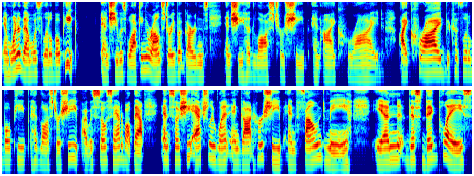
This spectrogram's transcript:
And one of them was Little Bo Peep and she was walking around Storybook Gardens and she had lost her sheep and I cried. I cried because little Bo Peep had lost her sheep. I was so sad about that. And so she actually went and got her sheep and found me in this big place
